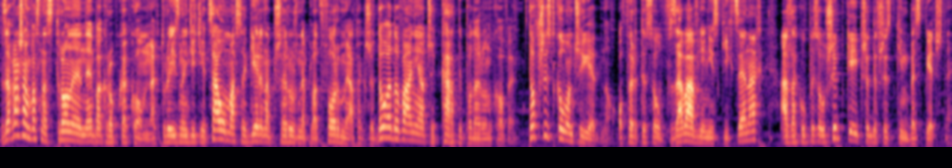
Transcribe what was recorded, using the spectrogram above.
Zapraszam Was na stronę neba.com, na której znajdziecie całą masę gier na przeróżne platformy, a także doładowania czy karty podarunkowe. To wszystko łączy jedno. Oferty są w zabawnie niskich cenach, a zakupy są szybkie i przede wszystkim bezpieczne.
